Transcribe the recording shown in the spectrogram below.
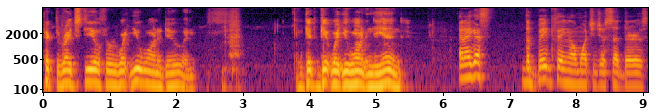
pick the right steel for what you want to do and, get get what you want in the end And I guess the big thing on what you just said there is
